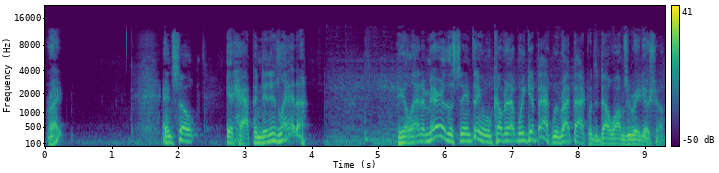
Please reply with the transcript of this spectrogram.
Right? And so it happened in Atlanta. The Atlanta mayor, the same thing. We'll cover that when we get back. We'll be right back with the Del Walmsley Radio Show.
